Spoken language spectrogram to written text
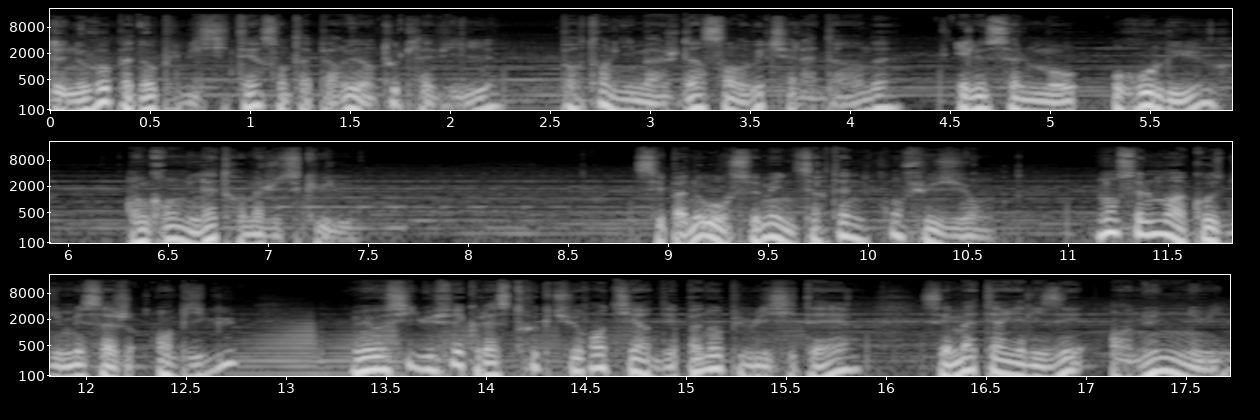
De nouveaux panneaux publicitaires sont apparus dans toute la ville, portant l'image d'un sandwich à la dinde et le seul mot roulure en grandes lettres majuscules. Ces panneaux ont semé une certaine confusion non seulement à cause du message ambigu, mais aussi du fait que la structure entière des panneaux publicitaires s'est matérialisée en une nuit,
